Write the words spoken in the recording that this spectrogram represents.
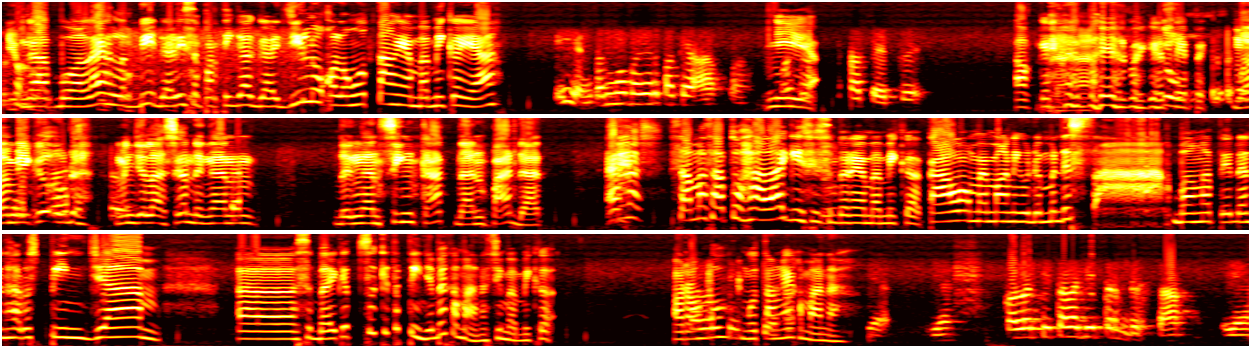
Itu. Nggak boleh Itu, lebih dari itu. sepertiga gaji lu kalau ngutang ya Mbak Mika ya. Iya, ntar mau bayar pakai apa? Iya. KTP. Oke, Nah, bayar pakai Tuh, TP. Mbak Mika udah menjelaskan dengan dengan singkat dan padat. Eh, sama satu hal lagi sih sebenarnya Mbak Mika. Kalau memang nih udah mendesak banget ya dan harus pinjam, eh sebaiknya tuh kita pinjamnya ke mana sih Mbak Mika? Orang Kalau tuh pinjam- ngutangnya ke mana? Ya, ya. Kalau kita lagi terdesak, ya,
